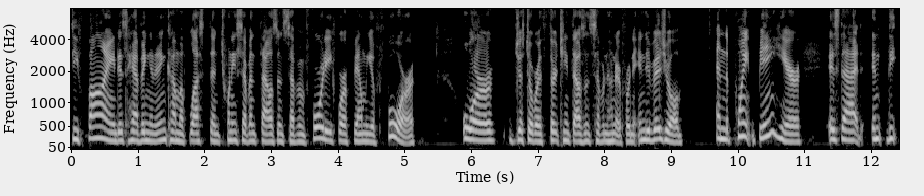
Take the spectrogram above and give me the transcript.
defined as having an income of less than 27,740 for a family of 4 or just over 13,700 for an individual. And the point being here is that in the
